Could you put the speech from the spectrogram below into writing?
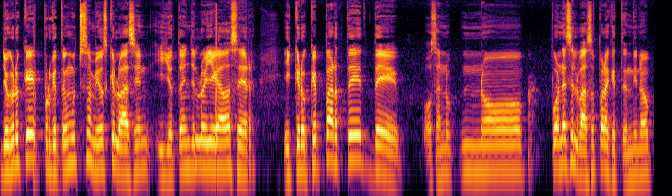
Yo creo que, porque tengo muchos amigos que lo hacen y yo también lo he llegado a hacer. Y creo que parte de, o sea, no, no pones el vaso para que te den dinero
